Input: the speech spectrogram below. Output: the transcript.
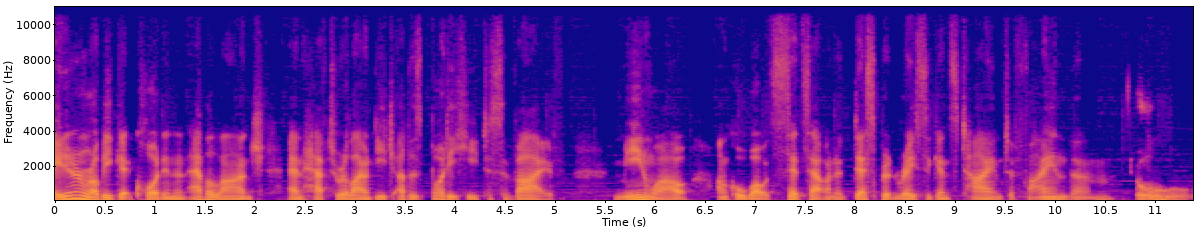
Aiden and Robbie get caught in an avalanche and have to rely on each other's body heat to survive. Meanwhile, Uncle Walt sets out on a desperate race against time to find them. Ooh,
